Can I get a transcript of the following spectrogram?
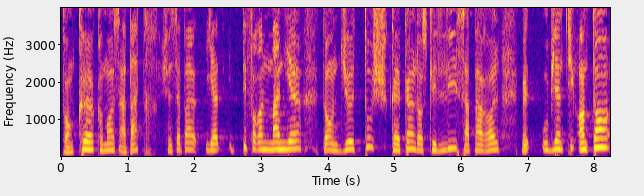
Ton cœur commence à battre. Je ne sais pas, il y a différentes manières dont Dieu touche quelqu'un lorsqu'il lit sa parole, mais, ou bien tu entends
